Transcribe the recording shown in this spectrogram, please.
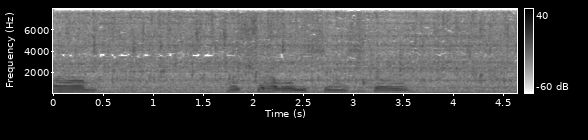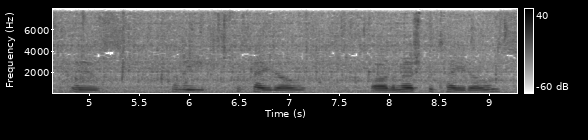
um, not sure how well you see on the stove, is for the potatoes, uh, the mashed potatoes.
